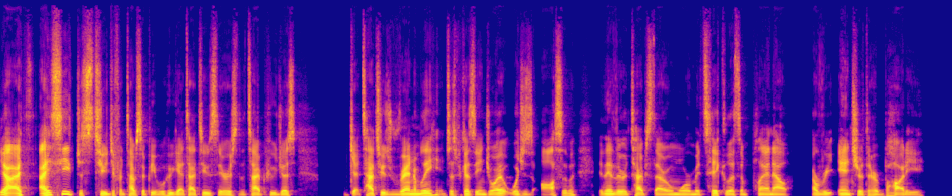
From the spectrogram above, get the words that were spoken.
Yeah, I th- I see just two different types of people who get tattoos. There's the type who just get tattoos randomly just because they enjoy it, which is awesome. And then there are types that are more meticulous and plan out every inch of their body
